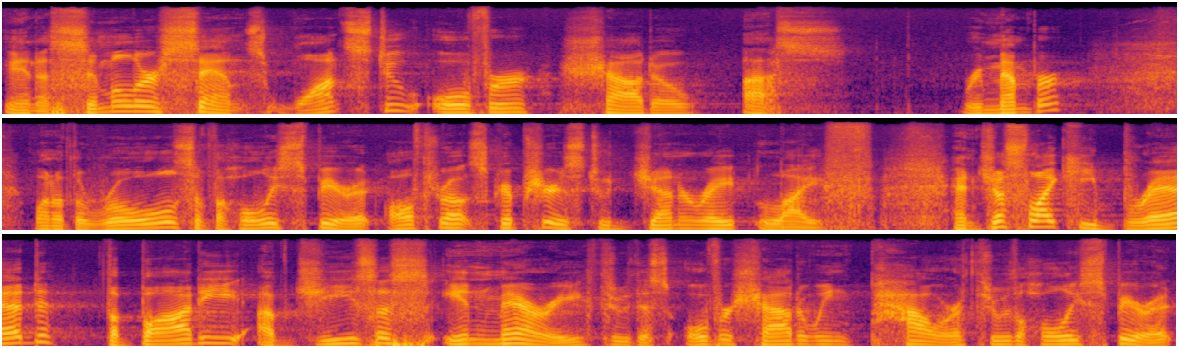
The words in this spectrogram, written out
in a similar sense, wants to overshadow us. Remember, one of the roles of the Holy Spirit all throughout Scripture is to generate life. And just like He bred the body of Jesus in Mary through this overshadowing power through the Holy Spirit,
